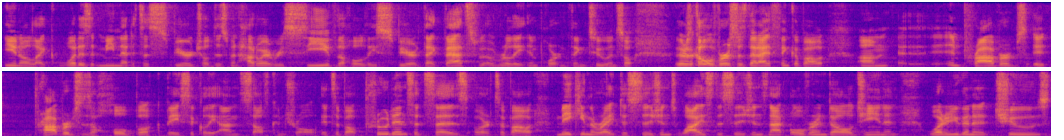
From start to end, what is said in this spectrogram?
You know, like what does it mean that it's a spiritual discipline? How do I receive the Holy Spirit? Like that's a really important thing too. And so there's a couple of verses that I think about um, in Proverbs. It Proverbs is a whole book basically on self control. It's about prudence, it says, or it's about making the right decisions, wise decisions, not overindulging, and what are you going to choose.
